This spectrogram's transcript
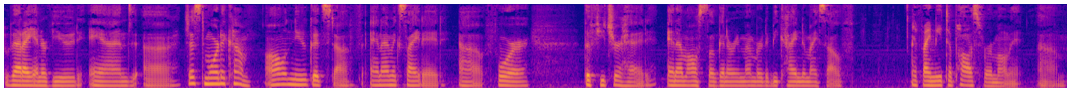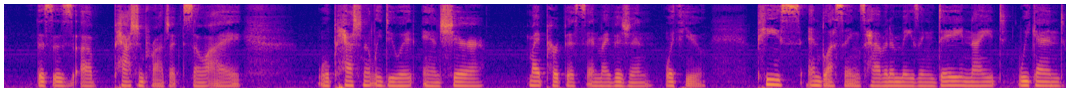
that I interviewed, and uh, just more to come. All new good stuff, and I'm excited uh, for the future ahead. And I'm also going to remember to be kind to myself if I need to pause for a moment. Um, this is a passion project, so I will passionately do it and share my purpose and my vision with you. Peace and blessings. Have an amazing day, night, weekend,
